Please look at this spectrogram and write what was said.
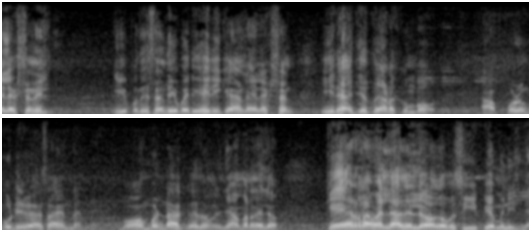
ഇലക്ഷനിൽ ഈ പ്രതിസന്ധി പരിഹരിക്കാനുള്ള ഇലക്ഷൻ ഈ രാജ്യത്ത് നടക്കുമ്പോൾ അപ്പോഴും കുടിൽ വ്യവസായം തന്നെ. ബോംബുണ്ടാക്കുക ഇത് ഞാൻ പറഞ്ഞല്ലോ കേരളമല്ലാതെ ലോകം സി പി എമ്മിനില്ല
